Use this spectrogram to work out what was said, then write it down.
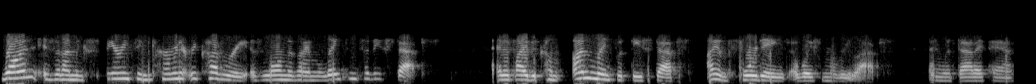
One is that I'm experiencing permanent recovery as long as I'm linked into these steps. And if I become unlinked with these steps, I am four days away from a relapse. And with that, I pass.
